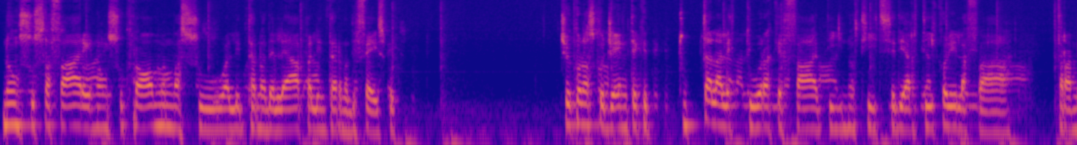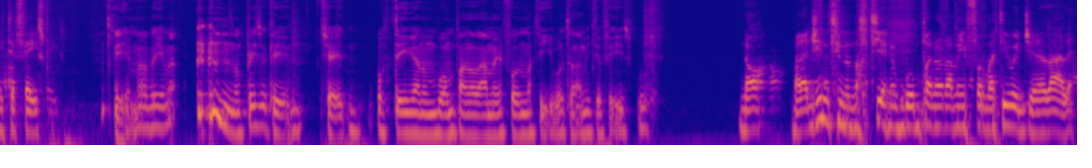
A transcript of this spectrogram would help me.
non su Safari, non su Chrome, ma su, all'interno delle app, all'interno di Facebook. Cioè conosco gente che tutta la lettura che fa di notizie, di articoli, la fa tramite Facebook. Eh, vabbè, ma non penso che cioè, ottengano un buon panorama informativo tramite Facebook. No, ma la gente non ottiene un buon panorama informativo in generale.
